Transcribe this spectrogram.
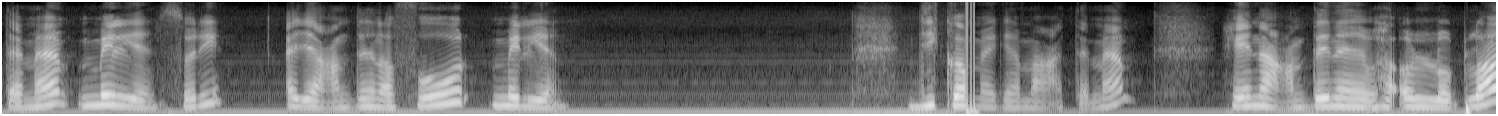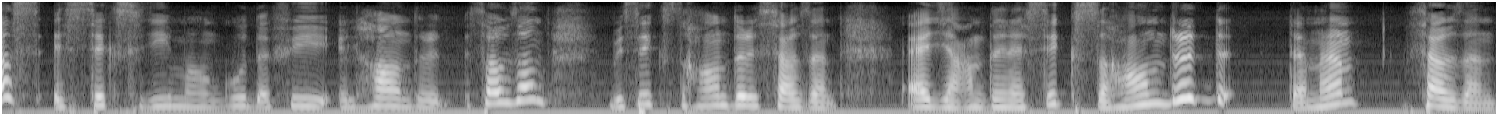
تمام؟ مليون sorry ادي عندنا 4 مليون دي كام يا جماعة؟ تمام؟ هنا عندنا هقول له plus ال6 دي موجودة في ال100000 ب 600000 آدي عندنا 600 تمام؟ 1000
